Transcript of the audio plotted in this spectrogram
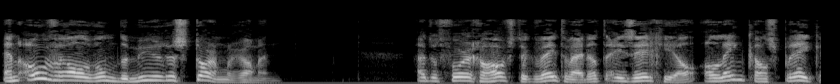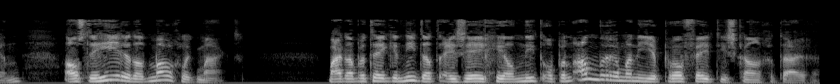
en overal rond de muren stormrammen. Uit het vorige hoofdstuk weten wij dat Ezekiel alleen kan spreken als de Heere dat mogelijk maakt. Maar dat betekent niet dat Ezekiel niet op een andere manier profetisch kan getuigen.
